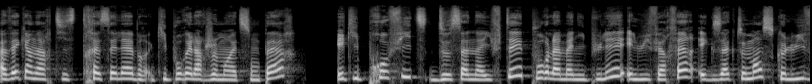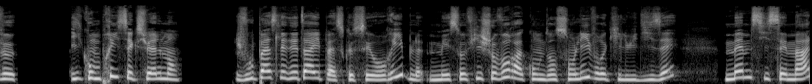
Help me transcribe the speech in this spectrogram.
avec un artiste très célèbre qui pourrait largement être son père, et qui profite de sa naïveté pour la manipuler et lui faire faire exactement ce que lui veut, y compris sexuellement. Je vous passe les détails parce que c'est horrible, mais Sophie Chauveau raconte dans son livre qui lui disait Même si c'est mal,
